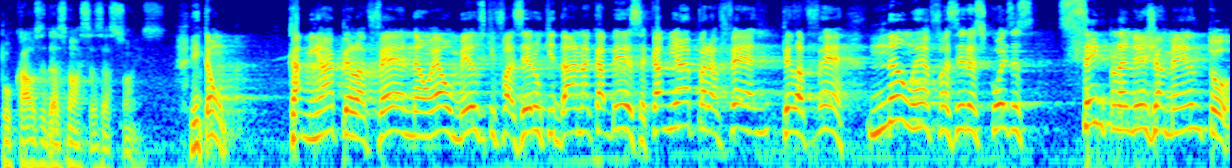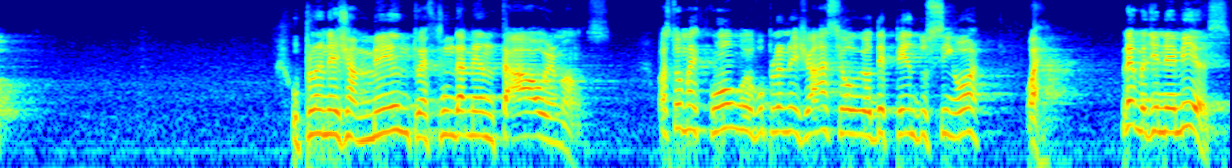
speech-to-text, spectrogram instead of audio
por causa das nossas ações. Então, Caminhar pela fé não é o mesmo que fazer o que dá na cabeça. Caminhar para fé, pela fé não é fazer as coisas sem planejamento. O planejamento é fundamental, irmãos. Pastor, mas como eu vou planejar se eu, eu dependo do Senhor? Ué, lembra de Neemias?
